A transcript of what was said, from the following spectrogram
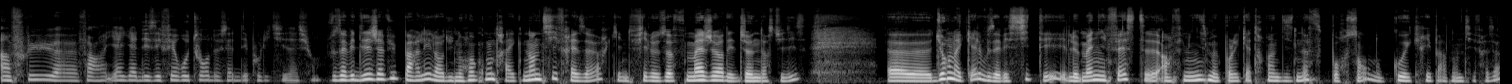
influe. Enfin, il y, a des effets retours de cette dépolitisation. Vous avez déjà vu parler lors d'une rencontre avec Nancy Fraser, qui est une philosophe majeure des gender studies, durant laquelle vous avez cité le manifeste Un féminisme pour les 99%, donc coécrit par Nancy Fraser.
